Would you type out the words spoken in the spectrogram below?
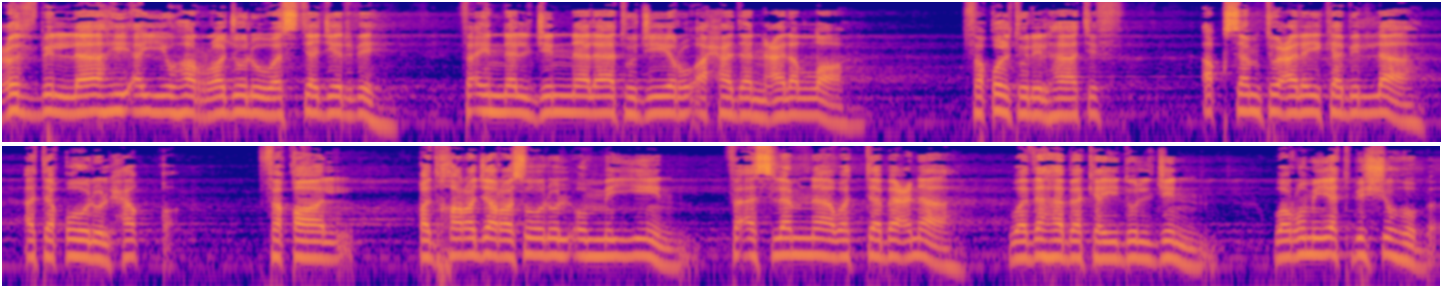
عذ بالله أيها الرجل واستجر به فإن الجن لا تجير أحدا على الله. فقلت للهاتف أقسمت عليك بالله أتقول الحق؟ فقال قد خرج رسول الأميين فأسلمنا واتبعناه وذهب كيد الجن ورميت بالشهب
